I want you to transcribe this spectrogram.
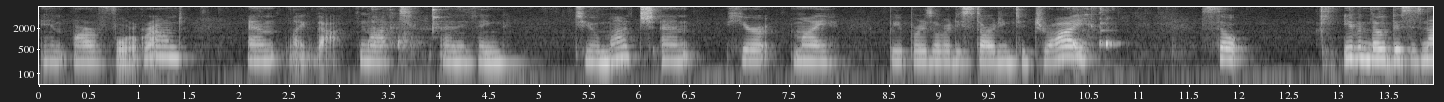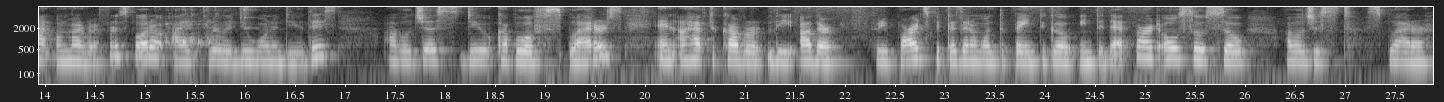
in our foreground and like that. Not anything too much. And here my paper is already starting to dry. So even though this is not on my reference photo I really do want to do this. I will just do a couple of splatters and I have to cover the other three parts because I don't want the paint to go into that part also. So I will just splatter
